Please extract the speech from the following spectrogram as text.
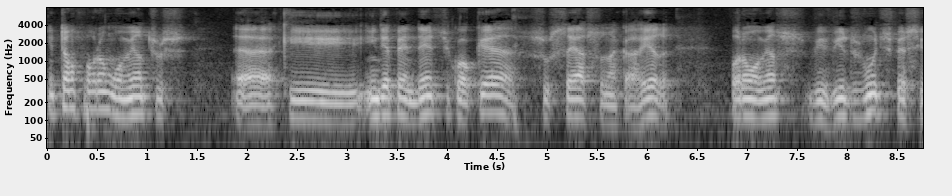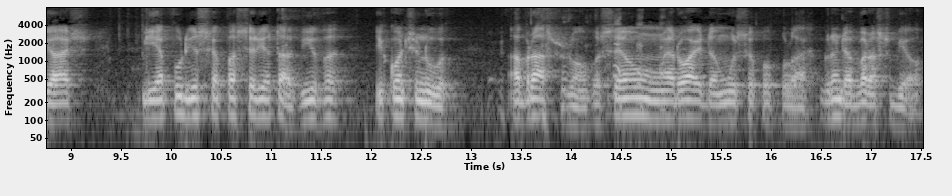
Então foram momentos é, que, independente de qualquer sucesso na carreira, foram momentos vividos muito especiais, e é por isso que a parceria está viva e continua. Abraço, João. Você é um herói da música popular. Grande abraço, Biel.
